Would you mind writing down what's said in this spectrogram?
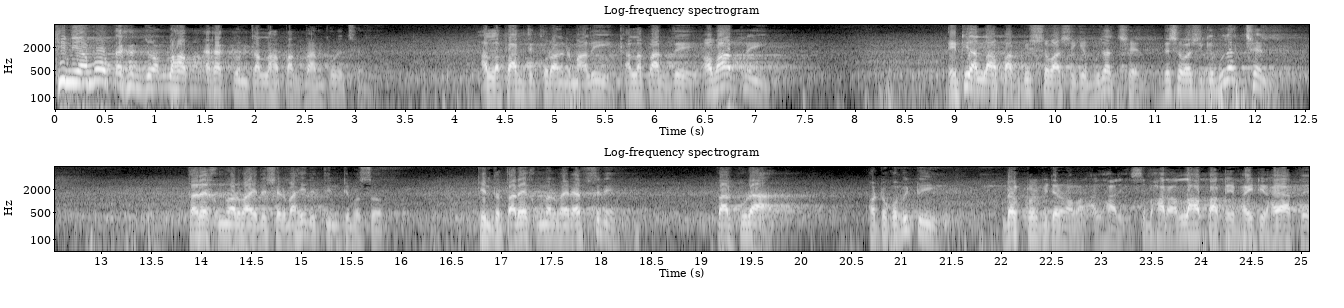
কি নিয়ামত? এক একজন আল্লাহ, এক একজনকে আল্লাহ পাক দান করেছেন। আল্লাহ পাক যে কোরআনের মালিক, আল্লাহ পাক যে অভাব নেই, এটি আল্লাহ পাক বিশ্ববাসীকে বুঝাচ্ছেন, দেশবাসীকে বুঝাচ্ছেন। তারেক উনার ভাই দেশের বাহিরে তিনটি বছর, কিন্তু তারেক উনার ভাইয়ের অ্যাবসিনে তার পুরা ফটোকপিটি ডক্টর বিজারুর রহমান আজহারি সুবহান আল্লাহ পাক ভাইটির হায়াতে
